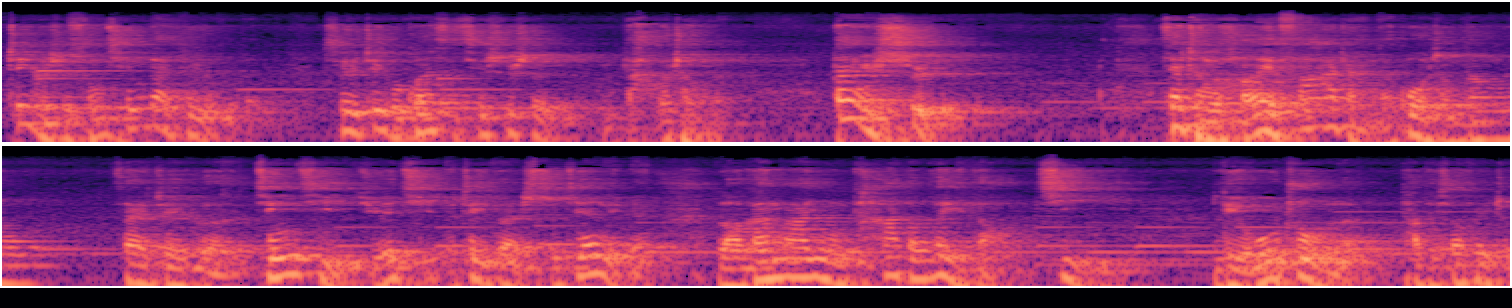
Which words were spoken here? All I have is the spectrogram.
这个是从清代就有的，所以这个官司其实是打不成的。但是，在整个行业发展的过程当中，在这个经济崛起的这段时间里面，老干妈用它的味道记忆留住了它的消费者。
